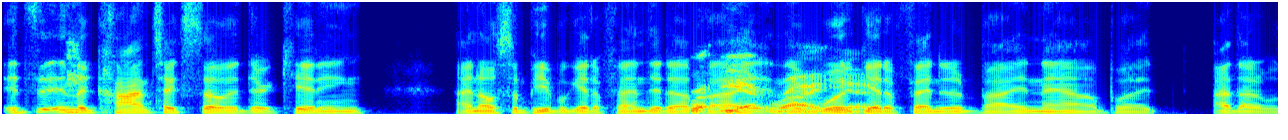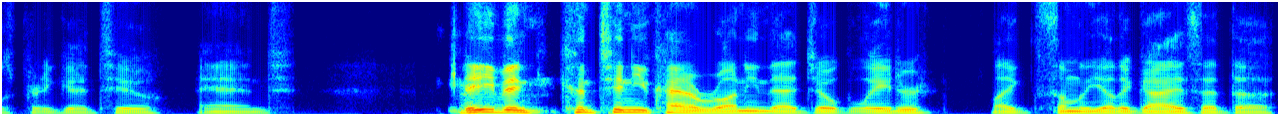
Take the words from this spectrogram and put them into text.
it's in the context of it, they're kidding. I know some people get offended up Right, by yeah, it, and right, they would yeah. get offended by it now, but I thought it was pretty good too. And they even continue kind of running that joke later, like some of the other guys at the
